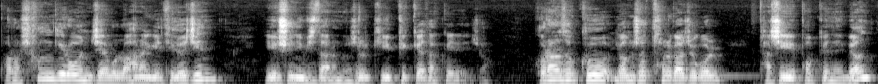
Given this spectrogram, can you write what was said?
바로 향기로운 제물로 하나님께 드려진 예수님이시다는 것을 깊이 깨닫게 되죠. 그러나서 그 염소 털 가죽을 다시 벗겨내면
